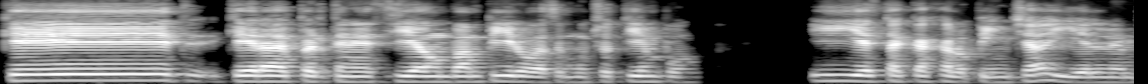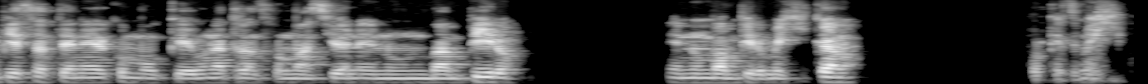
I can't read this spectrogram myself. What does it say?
que, que era, pertenecía a un vampiro hace mucho tiempo. Y esta caja lo pincha y él empieza a tener como que una transformación en un vampiro, en un vampiro mexicano, porque es de México.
